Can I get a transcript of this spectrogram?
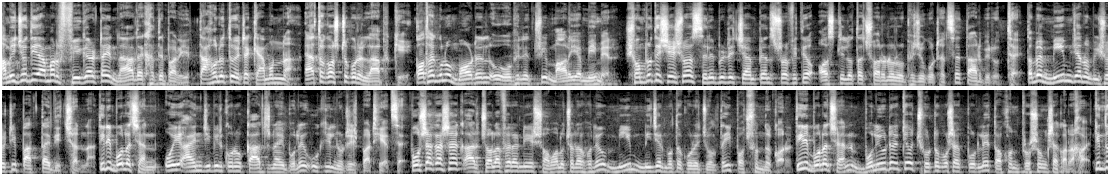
আমি যদি আমার ফিগারটাই না দেখাতে পারি, তাহলে তো এটা কেমন না? এত কষ্ট করে লাভ কি? কথাগুলো মডেল ও অভিনেত্রী মারিয়া মিমের। সম্প্রতি শেষ হওয়া সেলিব্রিটি চ্যাম্পিয়ন্স ট্রফিতে অশ্লীলতা ছড়ানোর অভিযোগ উঠেছে তার বিরুদ্ধে। তবে মিম যেন বিষয়টি পাত্তায় দিচ্ছেন না। তিনি বলেছেন, ওই আইনজীবীর কোনো কাজ নাই বলে উকিল নোটিশ পাঠিয়েছে। পোশাক আশাক আর চলাফেরা নিয়ে সমালোচনা হলেও মিম নিজের মতো করে চলতেই পছন্দ করেন। তিনি বলেছেন, বলিউডের কেউ ছোট পোশাক পরলে তখন প্রশংসা করা হয়। কিন্তু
